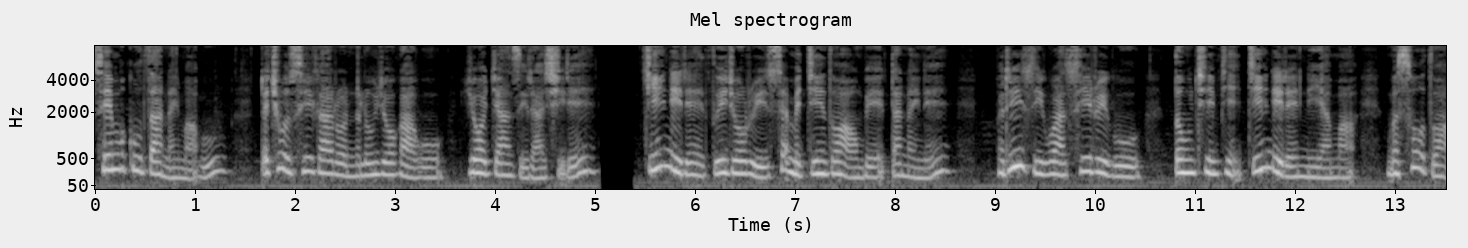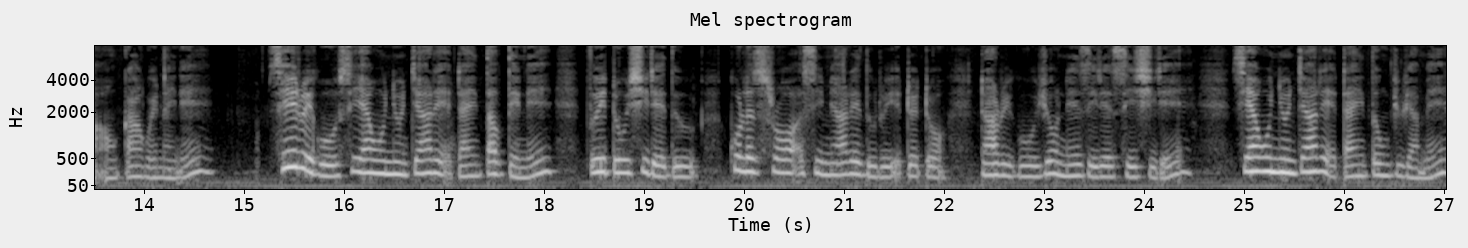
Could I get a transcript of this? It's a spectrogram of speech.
ဆေးမကုသနိုင်ပါဘူးတချို့ဆေးကတော့နှလုံးယောဂါကိုလျော့ကျစေတာရှိတယ်ကျင်းနေတဲ့သွေးကြောတွေဆက်မကျင်းသွားအောင်ပဲတတ်နိုင်တယ်ပရိစီဝဆေးတွေကိုသုံးချင်းဖြင့်ကျင်းနေတဲ့နေရာမှာမဆို့သွားအောင်ကာကွယ်နိုင်တယ် ဆေးတွေကိုဆရာဝန်ညွှန်ကြားတဲ့အတိုင်းတောက်တင်တယ်သွေးတိုးရှိတဲ့သူကိုလက်စထရောအဆီများတဲ့သူတွေအတွက်တော့ဒါတွေကိုလျော့နေစေတဲ့ဆေးရှိတယ်ဆရာဝန်ညွှန်ကြားတဲ့အတိုင်းသုံးပြုရမယ်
